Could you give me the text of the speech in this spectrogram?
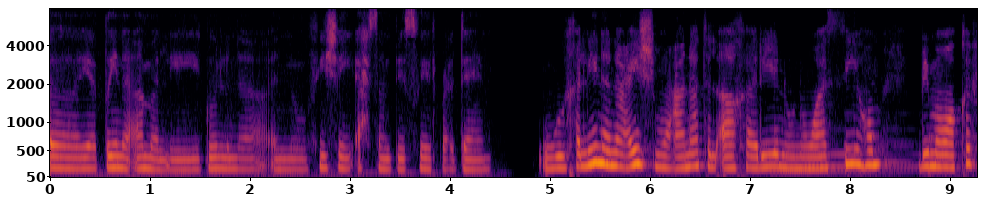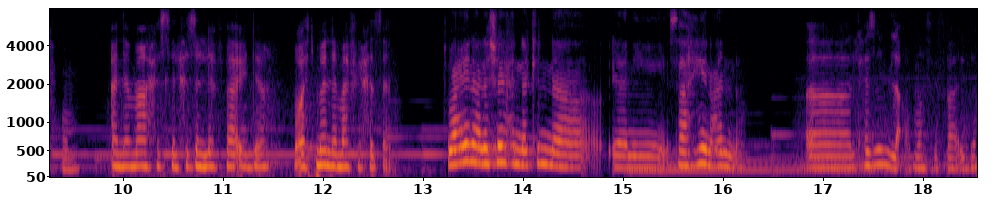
آه يعطينا أمل يقول لنا إنه في شيء أحسن بيصير بعدين. ويخلينا نعيش معاناة الآخرين ونواسيهم بمواقفهم. أنا ما أحس للحزن له فائدة وأتمنى ما في حزن. توعينا على شيء إحنا كنا يعني ساهين عنه. آه الحزن لا ما في فائدة.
